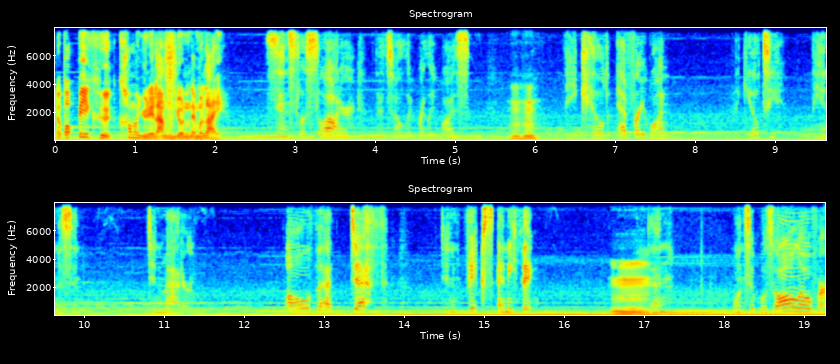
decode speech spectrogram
แล้วป๊อปปี้คือเข้ามาอยู่ในร่างหุ่นยนต์ตั้งแต่เมื่อไหร่ Senseless slaughter. That's all it really was. อือฮึ They killed everyone. The guilty, the innocent. Didn't matter. All of that death didn't fix anything. อืม Then, once it was all over,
